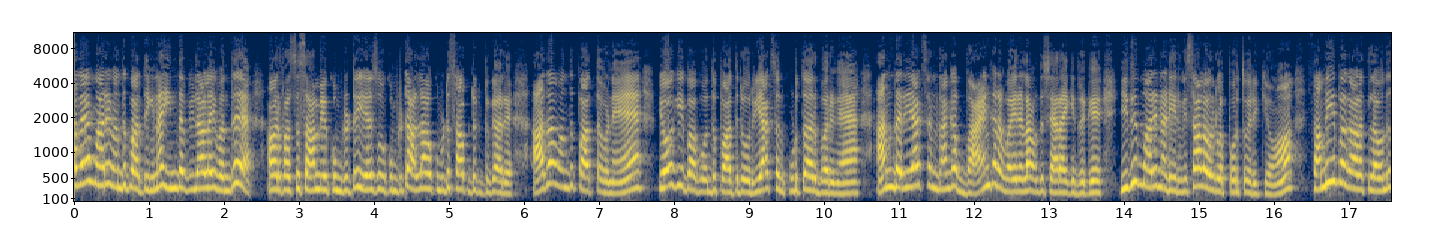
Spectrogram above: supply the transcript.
அதே மாதிரி வந்து பார்த்தீங்கன்னா இந்த விழாலை வந்து அவர் ஃபர்ஸ்ட் சாமியை கும்பிட்டுட்டு இயேசுவை கும்பிட்டுட்டு அல்லாவை கும்பிட்டு சாப்பிட்டுக்கிட்டு இருக்காரு. அதை வந்து பார்த்தவனே யோகி பாபு வந்து பார்த்துட்டு ஒரு ரியாக்ஷன் கொடுத்தாரு பாருங்க. அந்த ரியாக்ஷன் தாங்க பயங்கர வைரலாக வந்து ஷேர் ஆகிட்டு இருக்கு. இது மாதிரி நடிகர் விசால் அவர்களை பொறுத்த வரைக்கும் சமீப காலத்தில் வந்து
